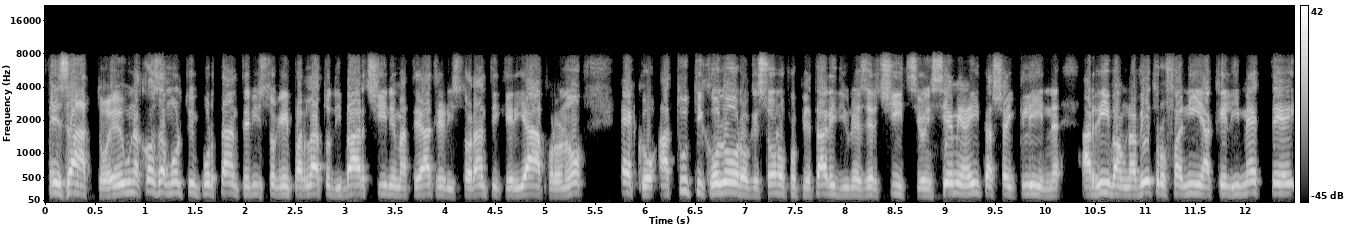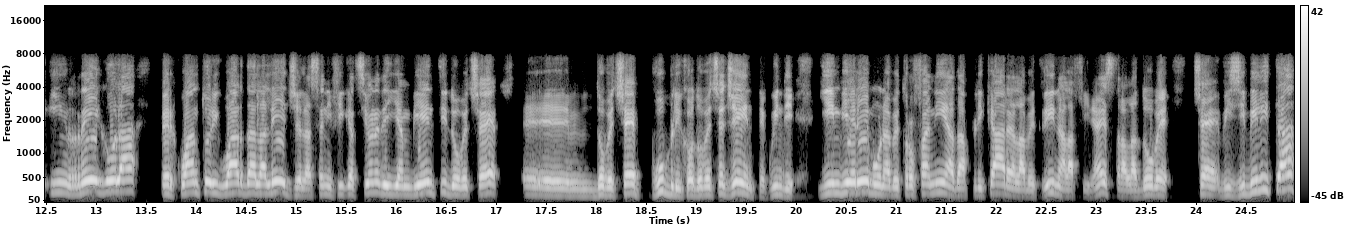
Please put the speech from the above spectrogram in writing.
Esatto, è una cosa molto importante, visto che hai parlato di bar, cinema, teatri e ristoranti che riaprono. Ecco, a tutti coloro che sono proprietari di un esercizio, insieme a Ita Clean, arriva una vetrofania che li mette in regola per quanto riguarda la legge, la sanificazione degli ambienti dove c'è, eh, dove c'è pubblico, dove c'è gente. Quindi gli invieremo una vetrofania da applicare alla vetrina, alla finestra, laddove c'è visibilità,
